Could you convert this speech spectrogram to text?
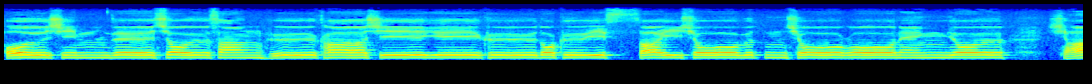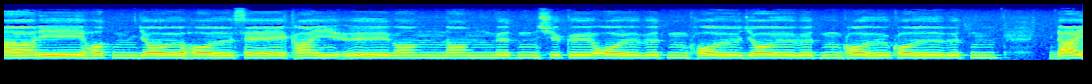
投心税小三風化市議空読一切小仏小五年行シャーリ本上法世界ウーボンノンブトン宿オウブトンコウジョウブトンコウコウブトン大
